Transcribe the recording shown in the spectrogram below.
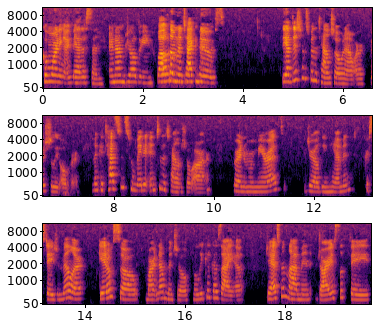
Good morning, I'm Madison. And I'm Geraldine. Welcome, to Tech News. The auditions for the talent show now are officially over. And the contestants who made it into the talent show are Brandon Ramirez, Geraldine Hammond, Christasia Miller, Gato So, Martinelle Mitchell, Malika Gazaya, Jasmine Labman, Darius LaFave,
